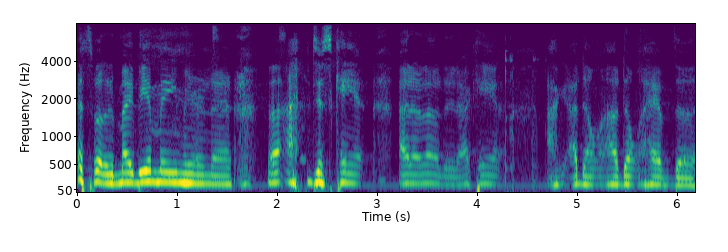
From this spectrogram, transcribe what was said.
that's what it may be a meme here and there. I just can't. I don't know, dude. I can't. I, I don't. I don't have the.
